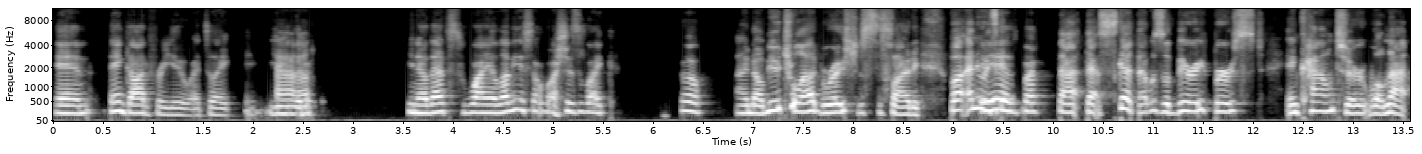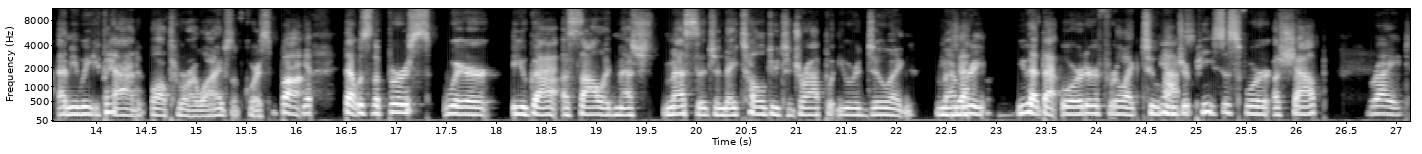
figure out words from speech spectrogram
And thank God for you. It's like, you, uh, you know, that's why I love you so much. It's like, oh, I know mutual admiration society. But anyways, is, but that that sketch that was the very first encounter. Well, not I mean we've had all through our lives, of course, but yep. that was the first where you got a solid mesh message and they told you to drop what you were doing. Remember, exactly. You had that order for like 200 yes. pieces for a shop. Right.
